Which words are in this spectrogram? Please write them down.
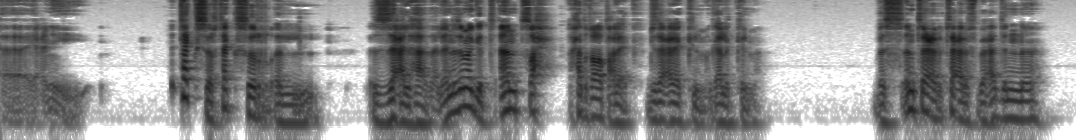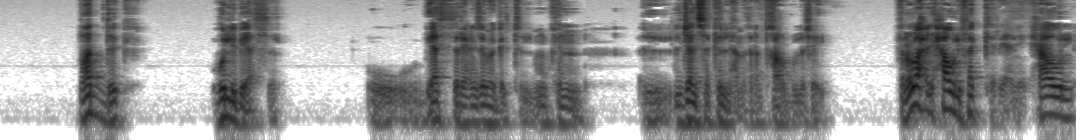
آه يعني تكسر تكسر الزعل هذا. لأن زي ما قلت أنت صح أحد غلط عليك جدع عليك كلمة قال لك كلمة. بس أنت تعرف بعد انه ردك هو اللي بيأثر. وبيأثر يعني زي ما قلت ممكن الجلسة كلها مثلا تخرب ولا شيء. فلو الواحد يحاول يفكر يعني يحاول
